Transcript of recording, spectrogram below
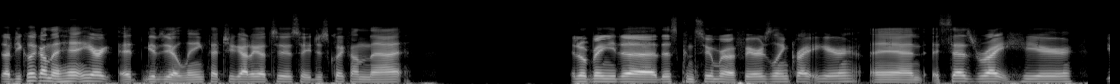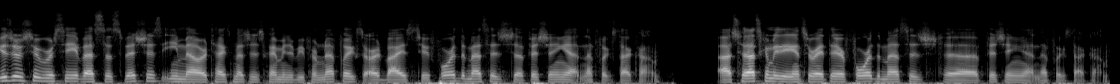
So if you click on the hint here, it gives you a link that you got to go to. So you just click on that it'll bring you to this consumer affairs link right here and it says right here users who receive a suspicious email or text message claiming to be from netflix are advised to forward the message to phishing at netflix.com uh, so that's going to be the answer right there forward the message to phishing at netflix.com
